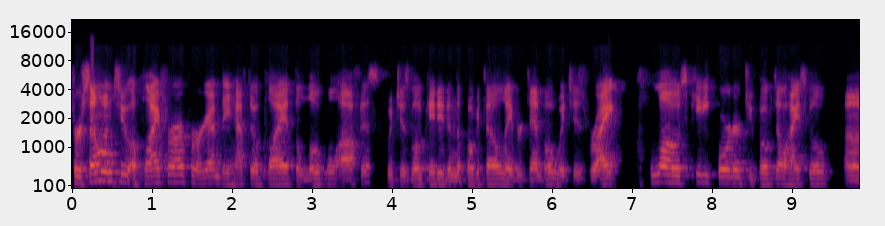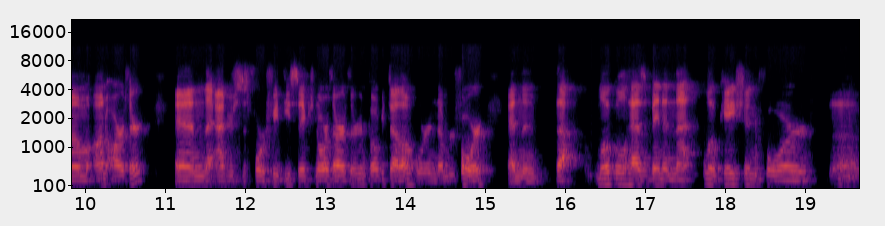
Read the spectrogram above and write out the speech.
For someone to apply for our program, they have to apply at the local office, which is located in the Pocatello Labor Temple, which is right close kitty corner to Pocatello High School um, on Arthur. And the address is 456 North Arthur in Pocatello. We're number four. And then the local has been in that location for uh,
